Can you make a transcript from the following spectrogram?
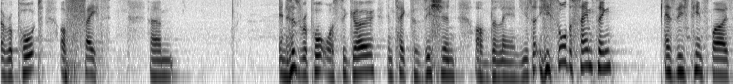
a report of faith. Um, and his report was to go and take possession of the land. He saw the same thing as these 10 spies,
